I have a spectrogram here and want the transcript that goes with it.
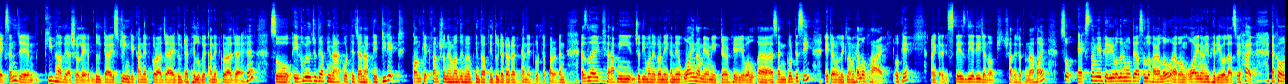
দেখছেন যে কীভাবে আসলে দুইটা স্ট্রিংকে কানেক্ট করা যায়, দুইটা ভ্যালুকে কানেক্ট করা যায় হ্যাঁ? সো এইভাবেও যদি আপনি না করতে চান, আপনি ডিরেক্ট কনকেট ফাংশনের মাধ্যমে কিন্তু আপনি দুইটা ডাটাকে কানেক্ট করতে পারবেন। এজ লাইক আপনি যদি মনে করেন এখানে ওয়াই নামে আমি একটা ভেরিয়েবল অ্যাসাইন করতেছি, এটা আমরা লিখলাম হ্যালো হাই ওকে আমি একটা স্পেস দিয়ে দিই যেন সাথে সাথে না হয়। সো এক্স নামে ভেরিয়েবলের মধ্যে আসলে হ্যালো এবং ওয়াই নামে ভেরিয়েবল আছে হাই এখন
